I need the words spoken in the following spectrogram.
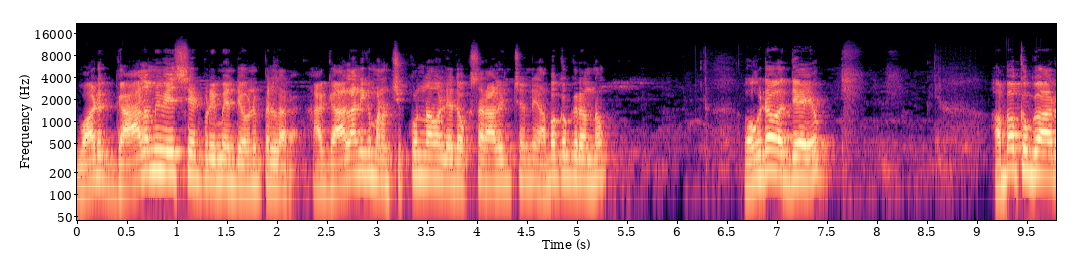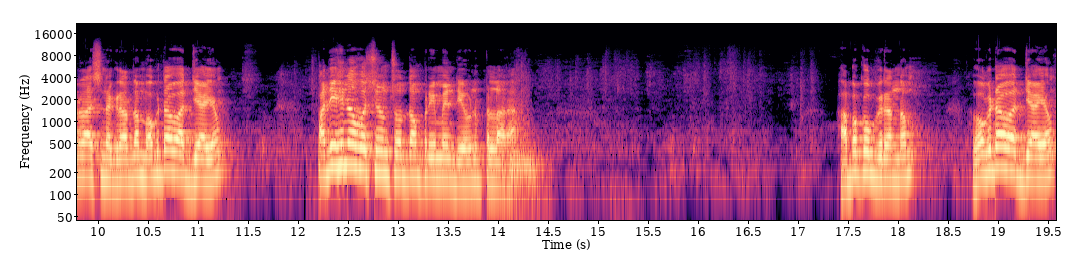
వాడు గాలం వేసాడు ప్రియమైన దేవుని పిల్లర. ఆ గాలానికి మనం చిక్కున్నామో లేదో ఒకసారి ఆలోచించండి. అబక్కు గ్రంథం ఒకటో అధ్యాయం. అబక్కు గారు రాసిన గ్రంథం ఒకటవ అధ్యాయం. పదిహేనవ వచనం చూద్దాం ప్రియమైన దేవుని పిల్లారా. హబక్కు గ్రంథం ఒకటవ అధ్యాయం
